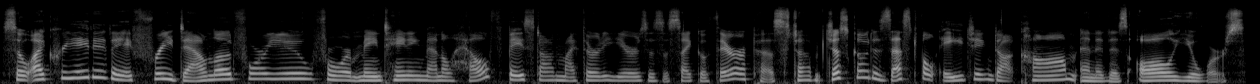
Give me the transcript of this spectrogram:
So I created a free download for you for maintaining mental health based on my 30 years as a psychotherapist. Um, just go to zestfulaging.com and it is all yours.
